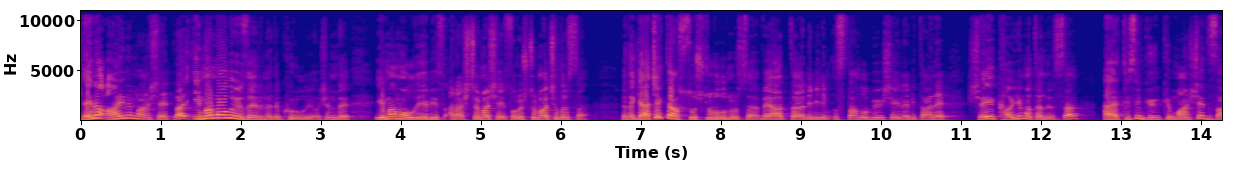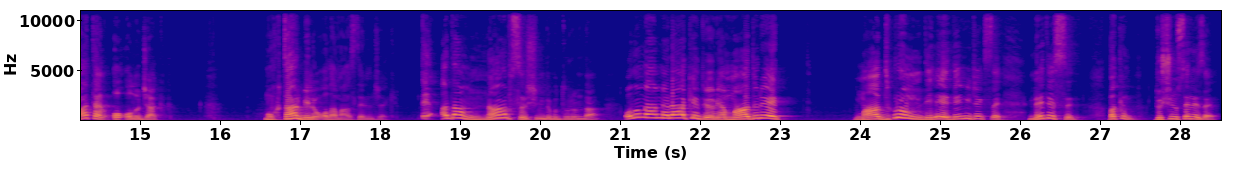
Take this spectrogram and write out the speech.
gene aynı manşetler İmamoğlu üzerine de kuruluyor. Şimdi İmamoğlu'ya bir araştırma şey, soruşturma açılırsa ve de gerçekten suçlu bulunursa veyahut da ne bileyim İstanbul Büyükşehir'ine bir tane şey kayyum atanırsa ertesi günkü manşet zaten o olacak. Muhtar bile olamaz denilecek. E adam ne yapsın şimdi bu durumda? Onu ben merak ediyorum. Ya mağduriyet mağdurum diye demeyecekse ne desin? Bakın düşünsenize.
